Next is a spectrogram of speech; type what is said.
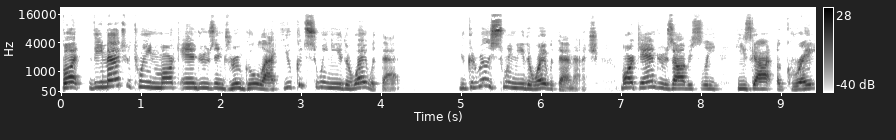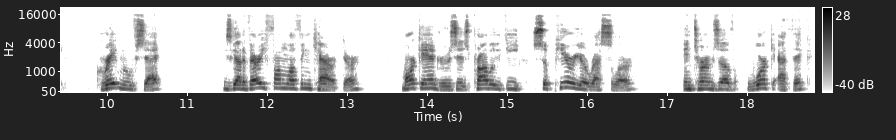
But the match between Mark Andrews and Drew Gulak, you could swing either way with that. You could really swing either way with that match. Mark Andrews, obviously, he's got a great, great move set. He's got a very fun-loving character. Mark Andrews is probably the superior wrestler in terms of work ethic,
